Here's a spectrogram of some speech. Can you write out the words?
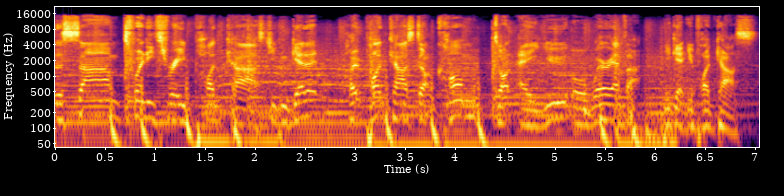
The Psalm 23 podcast. You can get it hopepodcast.com.au or wherever you get your podcasts.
